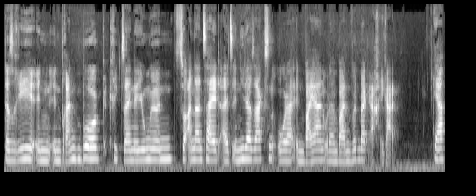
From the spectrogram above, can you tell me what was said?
das Reh in, in Brandenburg kriegt seine Jungen zur anderen Zeit als in Niedersachsen oder in Bayern oder in Baden-Württemberg. Ach, egal. Ja,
